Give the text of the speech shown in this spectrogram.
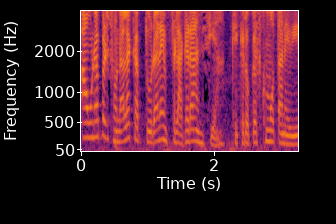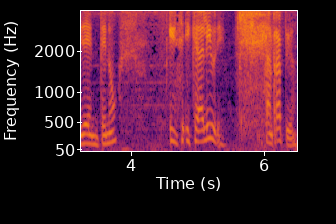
a una persona la capturan en flagrancia, que creo que es como tan evidente, ¿no? Y, y queda libre, tan rápido.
